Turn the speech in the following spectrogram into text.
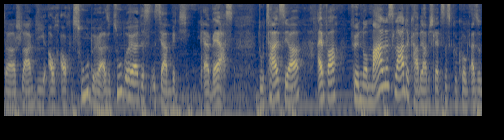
da schlagen die auch, auch Zubehör. Also Zubehör, das ist ja wirklich pervers. Du zahlst ja einfach für ein normales Ladekabel, habe ich letztens geguckt. Also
